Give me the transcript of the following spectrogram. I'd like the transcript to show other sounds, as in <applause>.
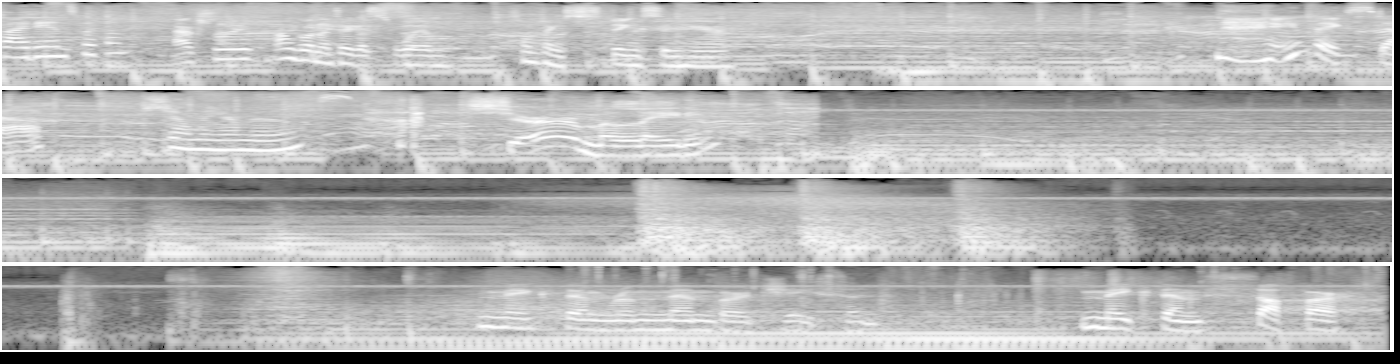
if I dance with him? Actually, I'm gonna take a swim. Something stinks in here. <laughs> Hey, big stuff. Show me your moves. <laughs> Sure, milady. Make them remember, Jason. Make them suffer.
